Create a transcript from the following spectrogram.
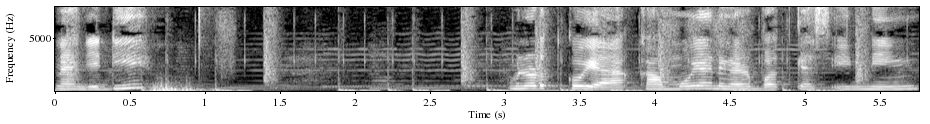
Nah jadi menurutku ya kamu yang dengan podcast ini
